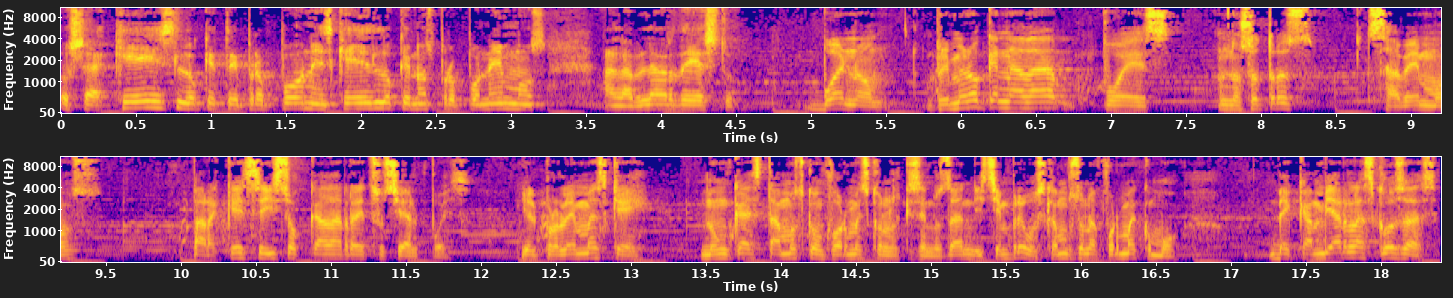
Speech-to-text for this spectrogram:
O sea, ¿qué es lo que te propones? ¿Qué es lo que nos proponemos al hablar de esto? Bueno, primero que nada, pues nosotros sabemos para qué se hizo cada red social, pues. Y el problema es que nunca estamos conformes con los que se nos dan y siempre buscamos una forma como de cambiar las cosas.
